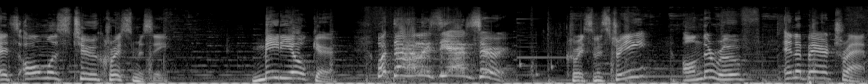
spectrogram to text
It's almost too Christmassy. Mediocre. What the hell is the answer? Christmas tree, on the roof, in a bear trap.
